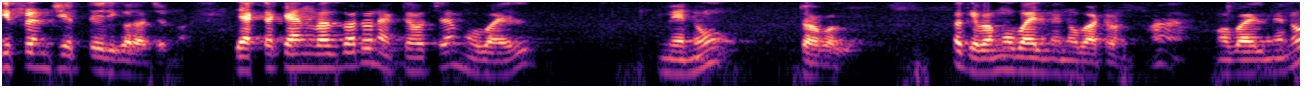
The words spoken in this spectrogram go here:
ডিফারেন্সিয়েট তৈরি করার জন্য। যে একটা ক্যানভাস বাটন একটা হচ্ছে মোবাইল মেনু টগল ওকে বা মোবাইল মেনু বাটন হ্যাঁ? মোবাইল মেনু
